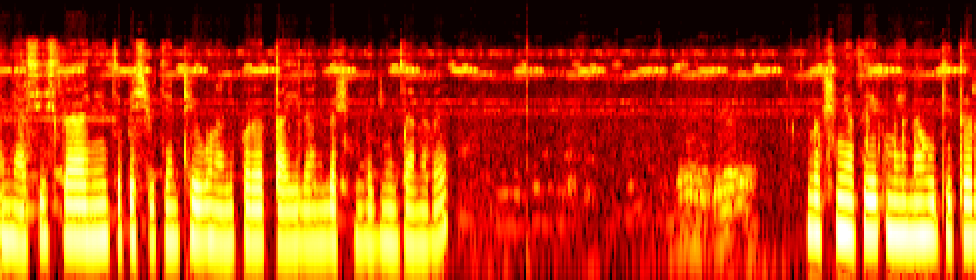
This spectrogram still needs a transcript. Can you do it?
आणि आशिषला आणि ते पिशवी त्याने ठेवून आणि परत ताईला आणि लक्ष्मीला घेऊन जाणार आहे. लक्ष्मी आता एक महिना होती तर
